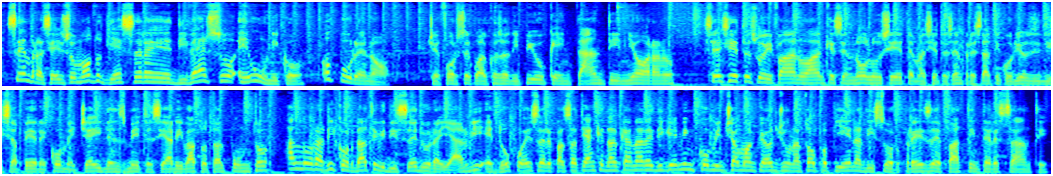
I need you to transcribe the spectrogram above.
Sembra sia il suo modo di essere diverso e unico, oppure no? C'è forse qualcosa di più che in tanti ignorano? Se siete suoi fan o anche se non lo siete ma siete sempre stati curiosi di sapere come Jaden Smith sia arrivato a tal punto, allora ricordatevi di seduraiarvi e dopo essere passati anche dal canale di gaming cominciamo anche oggi una top piena di sorprese e fatti interessanti.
